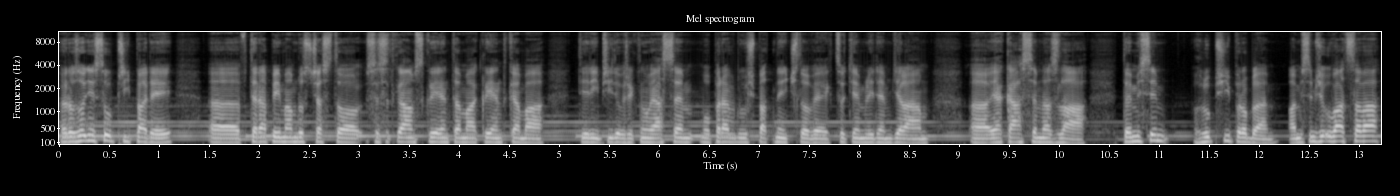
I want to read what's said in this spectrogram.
rozhodně jsou případy, eh, v terapii mám dost často, se setkávám s klientama, klientkama, kteří přijdou řeknou, já jsem opravdu špatný člověk, co těm lidem dělám, eh, jaká jsem na zlá. To je, myslím, hlubší problém. A myslím, že u Václava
